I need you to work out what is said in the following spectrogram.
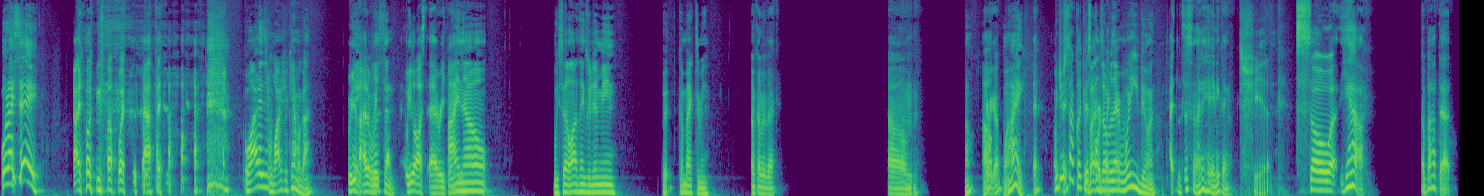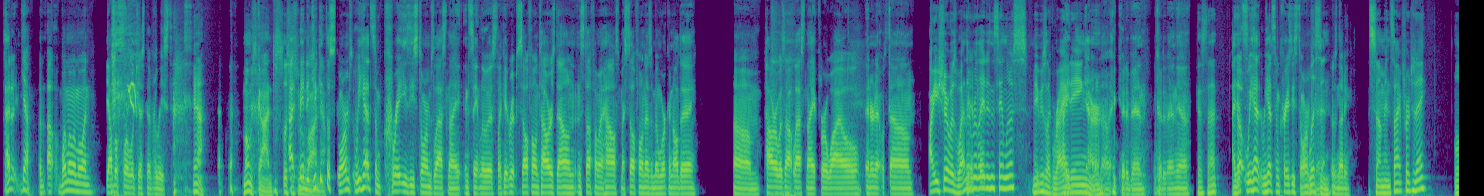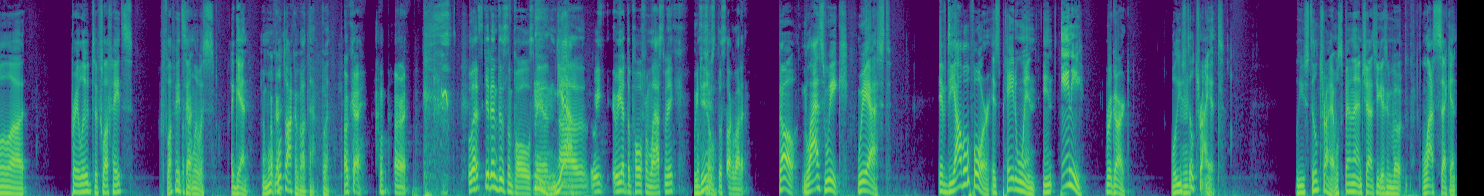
What'd I say? I don't know what just happened. Why is why is your camera gone? We, Hey, I don't, we, listen. we lost everything. I know we said a lot of things we didn't mean, but come back to me. I'm coming back. Um, Oh, There oh, we go. well, hi. yeah, Would you stop clicking Discord, buttons over like- there? What are you doing? I, listen, I didn't hit anything. Shit. So uh, yeah, about that. I don't. Yeah, uh, one one one one. Diablo four will just have released. Yeah. Moment's gone. Just let's I just mean, move did you get now. the storms? We had some crazy storms last night in St. Louis. Like it ripped cell phone towers down and stuff on my house. My cell phone hasn't been working all day. Um, power was out last night for a while. Internet was down. Are you sure it was weather Yeah. related in St. Louis? Maybe it was like rioting I, I or don't know. It could have been. It could have been. Yeah. because that. I No, we had we had some crazy storms. man. Listen. it was nutty. some insight for today. We'll uh, prelude to Fluff hates. Fluff hates St. Louis again, and we'll Okay. we'll talk about that. But Okay. All right. Let's get into some polls, man. Yeah. Uh, we we had the poll from last week. We let's do. just- let's talk about it. So last week we asked if Diablo 4 is pay to win in any regard, will you Mhm. still try it? Will you still try it? We'll spam that in chat so you guys can vote last second.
